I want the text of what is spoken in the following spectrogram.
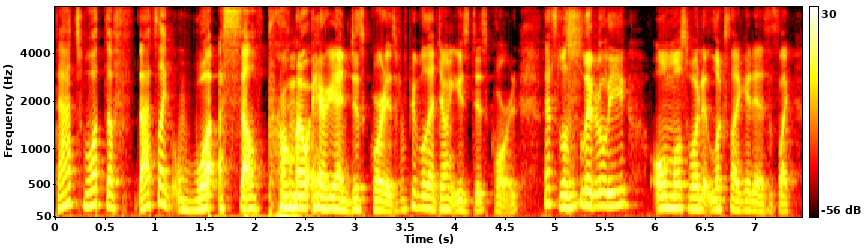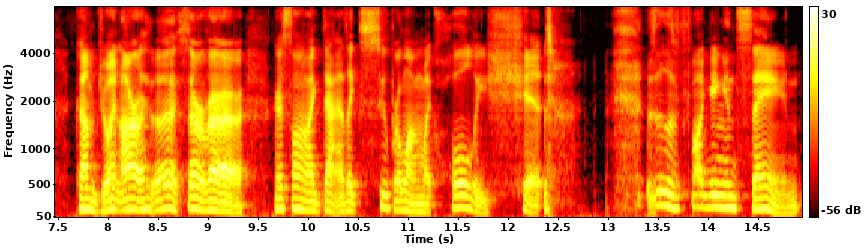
That's what the f- that's like what a self promo area in Discord is for people that don't use Discord. That's literally almost what it looks like it is. It's like come join our uh, server or something like that. It's like super long. I'm like holy shit, this is fucking insane.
